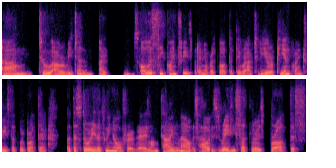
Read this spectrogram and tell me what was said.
um, to our region. I always see pine trees, but I never thought that they were actually European pine trees that were brought there. But the story that we know for a very long time now is how Israeli settlers brought this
